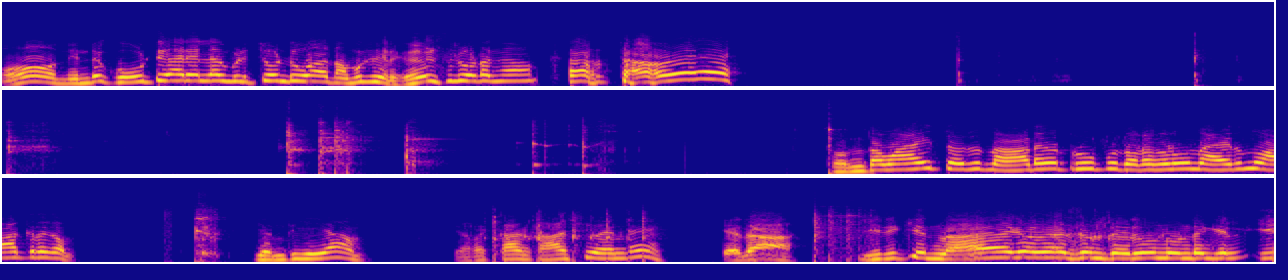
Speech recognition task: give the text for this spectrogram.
ഓ നിന്റെ കൂട്ടുകാരെല്ലാം വിളിച്ചോണ്ട് പോവാ നമുക്ക് റിഹേഴ്സൽ തുടങ്ങാം. കർത്താവേ. സ്വന്തമായിട്ടൊരു നാടക ട്രൂപ്പ് തുടങ്ങണമെന്നായിരുന്നു ആഗ്രഹം. എന്ത് ചെയ്യാം? ഇറക്കാൻ കാശ് വേണ്ടേ? ഏതാ എനിക്ക് നായകവേഷം തരുമെന്നുണ്ടെങ്കിൽ ഈ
